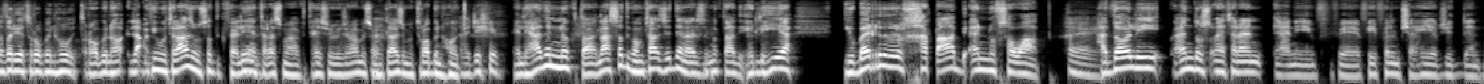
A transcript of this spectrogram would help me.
نظرية روبن هود. روبن هود لا في متلازمه صدق فعليا آه. ترى اسمها في تحليل الاجرام اسمها متلازمه روبن هود. عجيب. اللي هذه النقطة لا صدق ممتاز جدا النقطة هذه اللي هي يبرر الخطأ بأنه في صواب أي. هذولي عنده مثلا يعني في في فيلم شهير جدا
